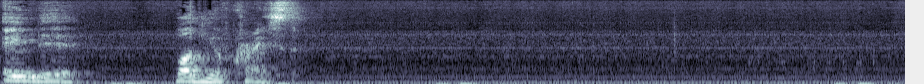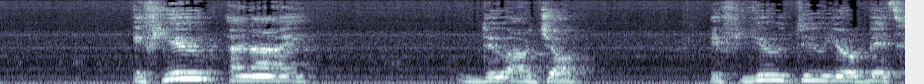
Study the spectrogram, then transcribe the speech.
in the body of Christ. If you and I do our job, if you do your bit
